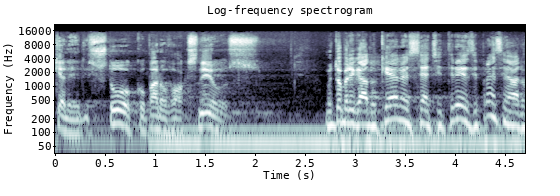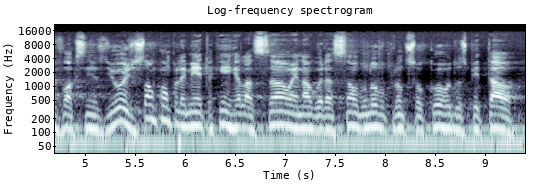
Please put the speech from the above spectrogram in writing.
Keller Estocco para o Vox News. Muito obrigado, Keller. 7 e 13. Para encerrar o Fox News de hoje, só um complemento aqui em relação à inauguração do novo pronto-socorro do Hospital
